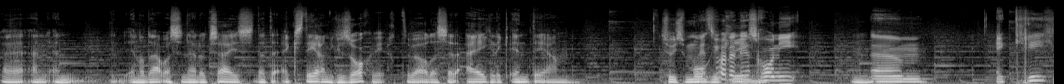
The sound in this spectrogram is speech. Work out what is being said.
Eh, en, en inderdaad, wat ze net ook zei, is dat de extern gezocht werd. Terwijl dat ze eigenlijk intern zoiets Weet mogelijk je wat het is, Ronnie? Mhm. Ehm, ik kreeg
